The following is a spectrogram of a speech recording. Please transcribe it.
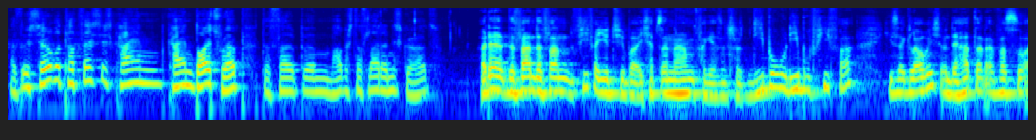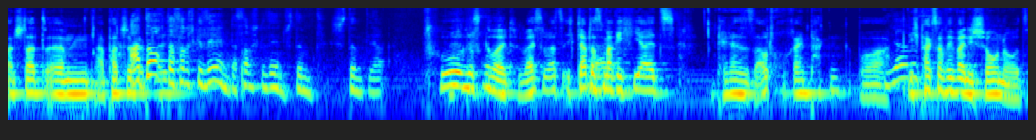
Also ich höre tatsächlich kein, kein Deutschrap, deshalb ähm, habe ich das leider nicht gehört. Warte, das war, das war ein FIFA-YouTuber, ich habe seinen Namen vergessen. Dibo, Dibo FIFA hieß er, glaube ich. Und der hat dann einfach so anstatt ähm, Apache. Ah doch, das habe ich gesehen, das habe ich gesehen, stimmt, stimmt, ja. Pures Gold. Weißt du was? Ich glaube, das mache ich hier als. Kann ich das ins Outro reinpacken? Boah, Ja, ich das- pack's auf jeden Fall in die Show Notes.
